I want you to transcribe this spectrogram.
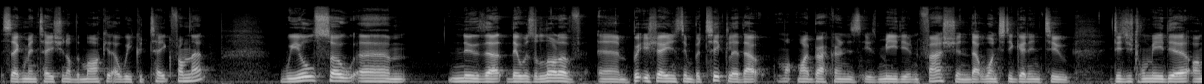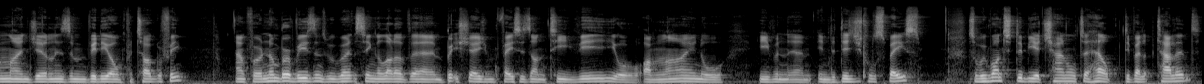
segmentation of the market that we could take from that. We also um, knew that there was a lot of um, British Asians in particular that my background is, is media and fashion that wanted to get into digital media, online journalism, video and photography. And for a number of reasons, we weren't seeing a lot of um, British Asian faces on TV or online or even um, in the digital space. So we wanted to be a channel to help develop talent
